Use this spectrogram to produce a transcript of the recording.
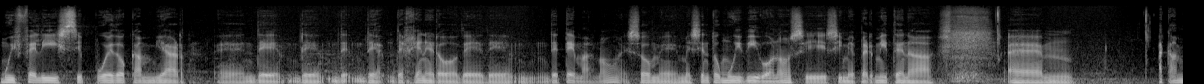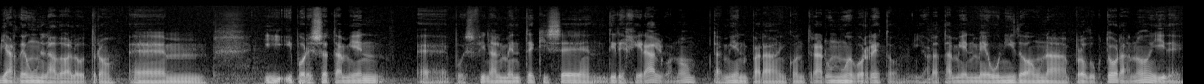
muy feliz si puedo cambiar eh, de, de, de, género, de, tema, ¿no? Eso me, me, siento muy vivo, ¿no? Si, si me permiten a, em, a cambiar de un lado al otro. Em, y, y, por eso también eh, pues finalmente quise dirigir algo, ¿no? También para encontrar un nuevo reto. Y ahora también me he unido a una productora, ¿no? Y de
